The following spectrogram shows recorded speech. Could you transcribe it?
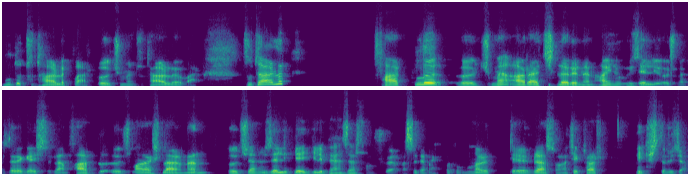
Burada tutarlık var, ölçümün tutarlığı var. Tutarlık farklı ölçme araçlarının, aynı özelliği ölçmek üzere geliştirilen farklı ölçme araçlarının ölçülen özellikle ilgili benzer sonuç vermesi demek. Bakın bunları e, biraz sonra tekrar pekiştireceğim.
